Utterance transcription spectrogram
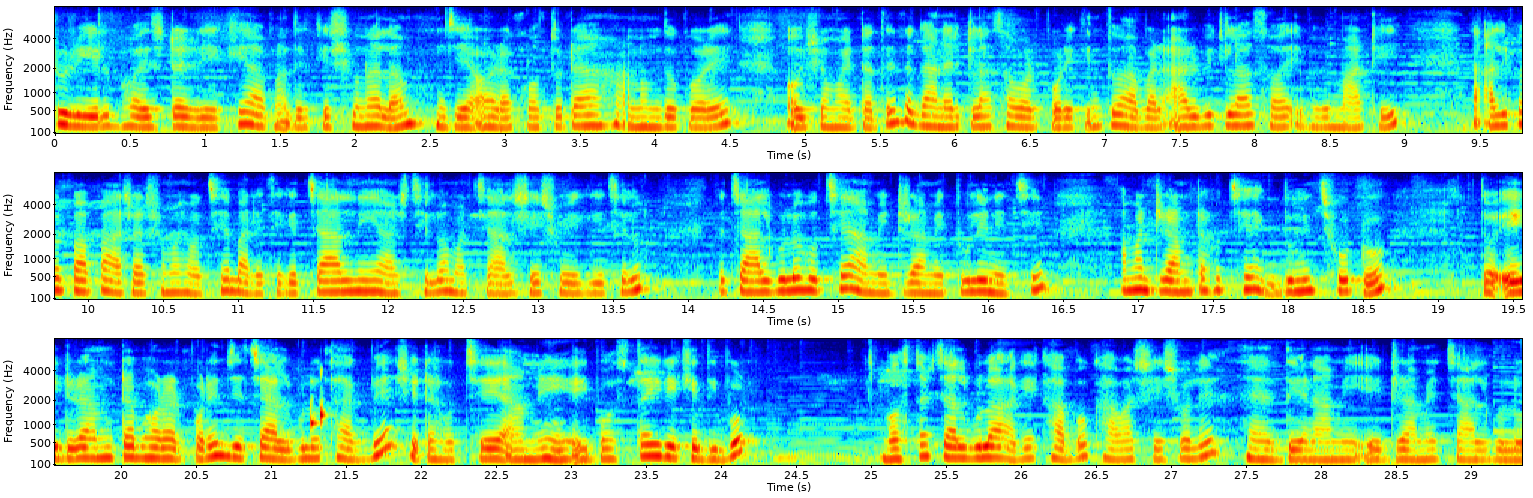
একটু রিয়েল ভয়েসটা রেখে আপনাদেরকে শোনালাম যে ওরা কতটা আনন্দ করে ওই সময়টাতে। তো গানের ক্লাস হওয়ার পরে কিন্তু আবার আরবি ক্লাস হয় এভাবে মাঠেই। আলিফার পাপা আসার সময় হচ্ছে বাড়ি থেকে চাল নিয়ে আসছিল, আমার চাল শেষ হয়ে গিয়েছিল। তো চালগুলো হচ্ছে আমি ড্রামে তুলে নিচ্ছি। আমার ড্রামটা হচ্ছে একদমই ছোট। তো এই ড্রামটা ভরার পরে যে চালগুলো থাকবে সেটা হচ্ছে আমি এই বস্তায় রেখে দিব। বস্তার চালগুলো আগে খাব, খাওয়া শেষ হলে হ্যাঁ দেন আমি এই ড্রামের চালগুলো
